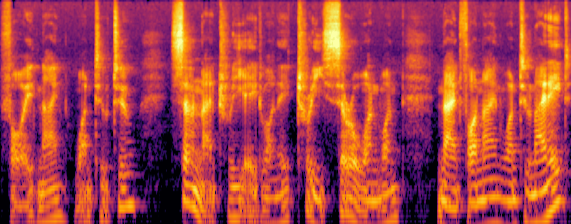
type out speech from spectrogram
489 122 793 8183 011 949 1298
